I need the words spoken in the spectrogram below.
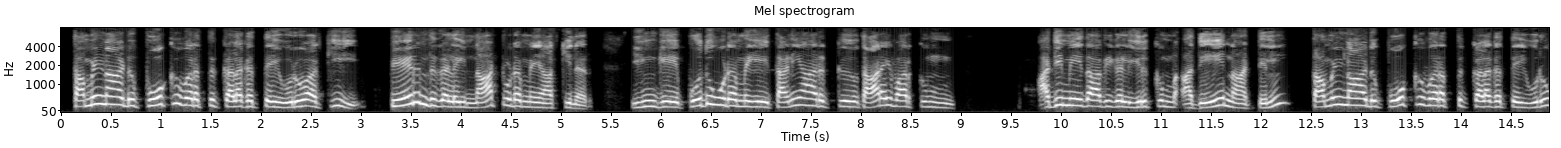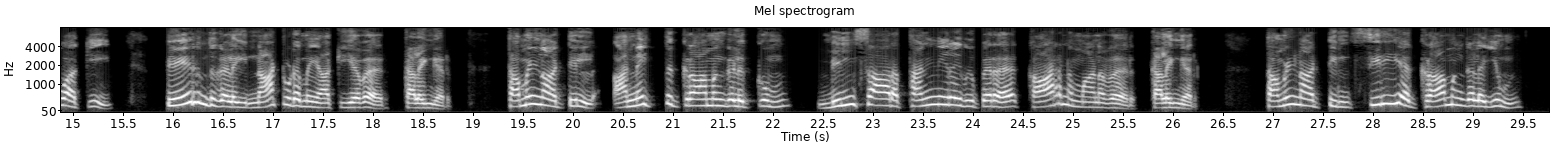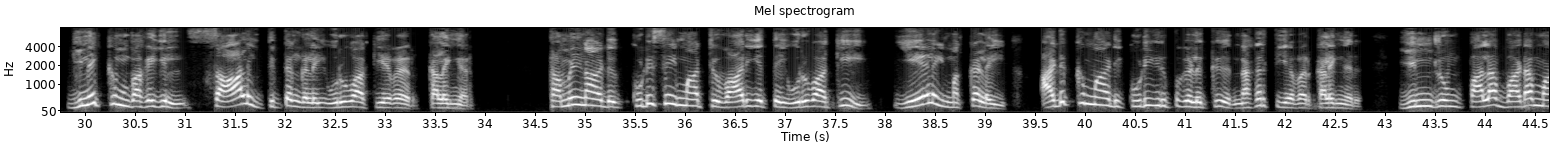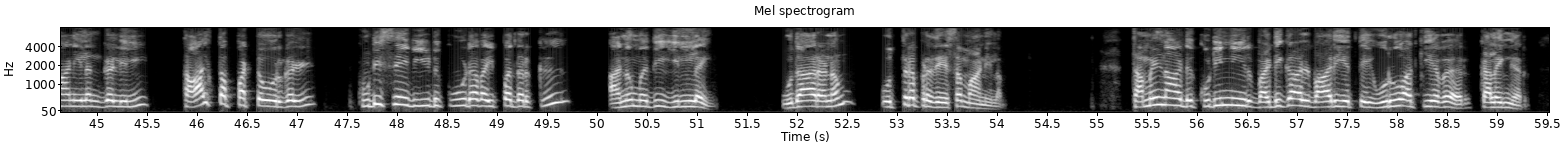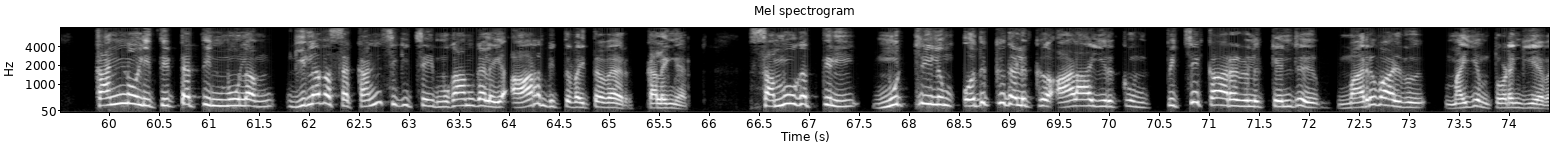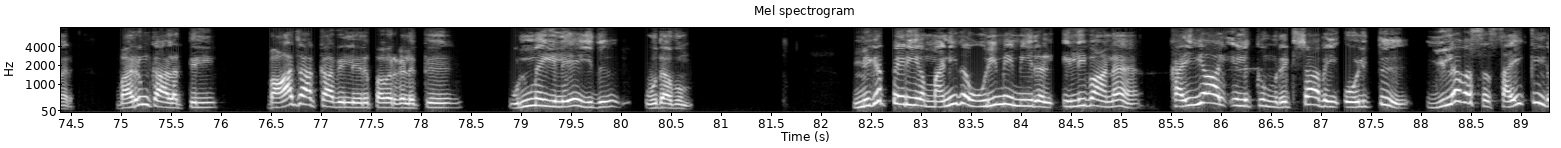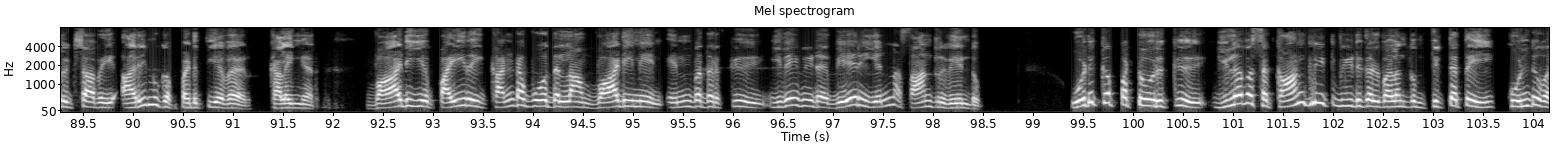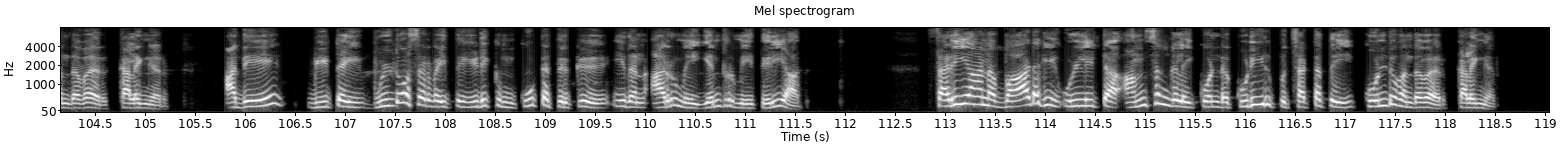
தமிழ்நாடு போக்குவரத்து கழகத்தை உருவாக்கி பேருந்துகளை நாட்டுடைமையாக்கினர். இங்கே பொது உடைமையை தனியாருக்கு தாரை வார்க்கும் அதிமேதாவிகள் இருக்கும் அதே நாட்டில் தமிழ்நாடு போக்குவரத்து கழகத்தை உருவாக்கி பேருந்துகளை நாட்டுடைமையாக்கியவர் கலைஞர். தமிழ்நாட்டில் அனைத்து கிராமங்களுக்கும் மின்சார தன்னிறைவு பெற காரணமானவர் கலைஞர். தமிழ்நாட்டின் சிறிய கிராமங்களையும் இணைக்கும் வகையில் சாலை திட்டங்களை உருவாக்கியவர் கலைஞர். தமிழ்நாடு குடிசை மாற்று வாரியத்தை உருவாக்கி ஏழை மக்களை அடுக்குமாடி குடியிருப்புகளுக்கு நகர்த்தியவர் கலைஞர். இன்றும் பல வட மாநிலங்களில் தாழ்த்தப்பட்டோர்கள் குடிசை வீடு கூட வைப்பதற்கு அனுமதி இல்லை. உதாரணம் உத்தரப்பிரதேச மாநிலம். தமிழ்நாடு குடிநீர் வடிகால் வாரியத்தை உருவாக்கியவர் கலைஞர். கண்ணொளி திட்டத்தின் மூலம் இலவச கண் சிகிச்சை முகாம்களை ஆரம்பித்து வைத்தவர் கலைஞர். சமூகத்தில் முற்றிலும் ஒதுக்குதலுக்கு ஆளாயிருக்கும் பிச்சைக்காரர்களுக்கென்று மறுவாழ்வு மையம் தொடங்கியவர். வரும் காலத்தில் பாஜகவில் இருப்பவர்களுக்கு உண்மையிலே இது உதவும். மிகப்பெரிய மனித உரிமை மீறல் இழிவான கையால் இழுக்கும் ரிக்ஷாவை ஒழித்து இலவச சைக்கிள் ரிக்ஷாவை அறிமுகப்படுத்தியவர் கலைஞர். வாடிய பயிரை கண்ட போதெல்லாம் வாடினேன் என்பதற்கு இதைவிட வேறு என்ன சான்று வேண்டும்? ஒடுக்கப்பட்டோருக்கு இலவச கான்கிரீட் வீடுகள் வழங்கும் திட்டத்தை கொண்டு வந்தவர் கலைஞர். அதே வீட்டை புல்டோசர் வைத்து இடிக்கும் கூட்டத்திற்கு இதன் அருமை என்றுமே தெரியாது. சரியான வாடகை உள்ளிட்ட அம்சங்களை கொண்ட குடியிருப்பு சட்டத்தை கொண்டு வந்தவர் கலைஞர்.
